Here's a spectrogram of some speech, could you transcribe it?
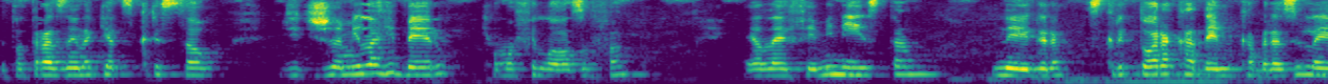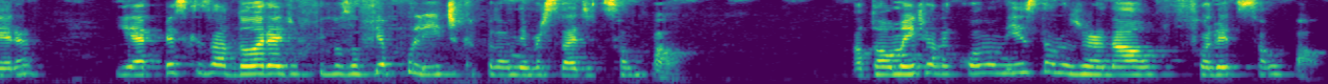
Eu estou trazendo aqui a descrição de Djamila Ribeiro, que é uma filósofa. Ela é feminista, negra, escritora acadêmica brasileira e é pesquisadora de filosofia política pela Universidade de São Paulo. Atualmente, ela é colunista no jornal Folha de São Paulo.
